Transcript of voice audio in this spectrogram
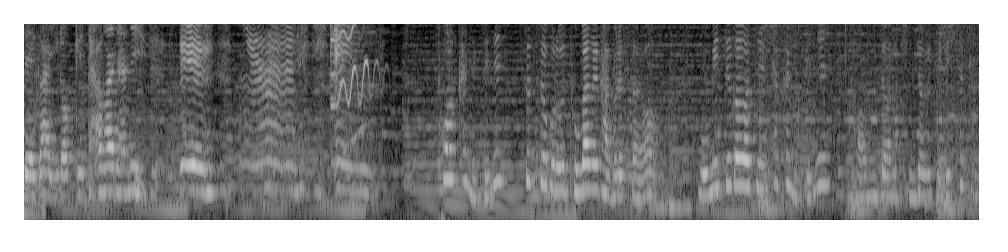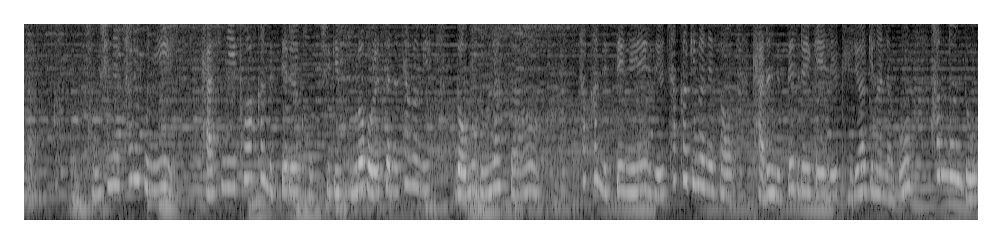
내가 이렇게 당하다니. 포악한 늑대는 숲속으로 도망을 가버렸어요. 몸이 뜨거워진 착한 늑대는 점점 진정이 되기 시작했어요. 정신을 차려보니 자신이 포악한 늑대를 거칠게 물어버렸다는 상황에 너무 놀랐어요. 착한 늑대는 늘 착하기만 해서 다른 늑대들에게 늘 배려하기만 하고 한 번도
